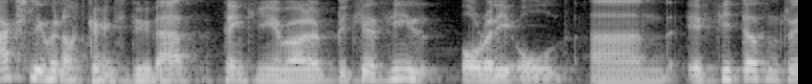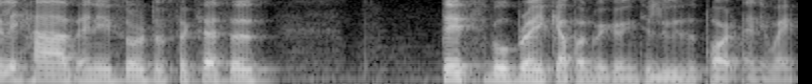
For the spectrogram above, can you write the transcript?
Actually, we're not going to do that, thinking about it, because he's already old. And if he doesn't really have any sort of successes, this will break up and we're going to lose a part anyway.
